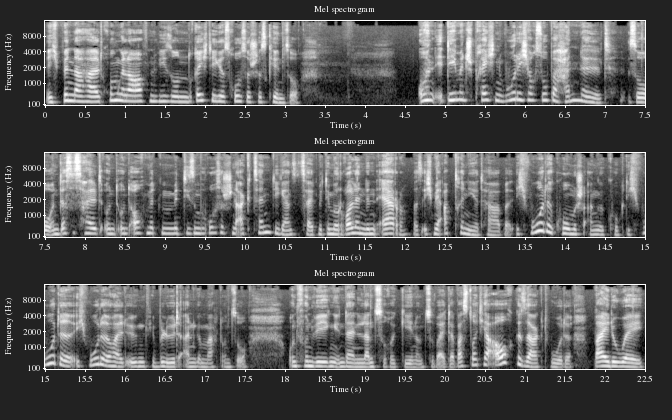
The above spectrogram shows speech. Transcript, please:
Ich bin da halt rumgelaufen wie so ein richtiges russisches Kind so. Und dementsprechend wurde ich auch so behandelt. So, und das ist halt, und, und auch mit, mit diesem russischen Akzent die ganze Zeit, mit dem rollenden R, was ich mir abtrainiert habe. Ich wurde komisch angeguckt, ich wurde, ich wurde halt irgendwie blöd angemacht und so. Und von wegen in dein Land zurückgehen und so weiter. Was dort ja auch gesagt wurde, by the way,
